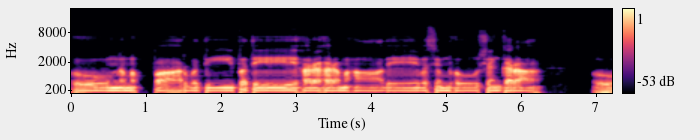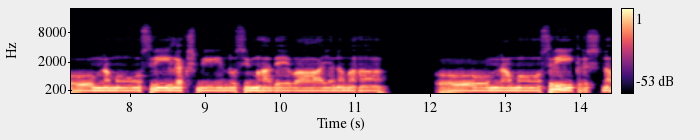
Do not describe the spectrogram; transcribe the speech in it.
ఓం నమ పార్వతీపతే హర హర మహాదేవ శంభో శంకర ఓం నమో శ్రీలక్ష్మీ నృసింహదేవాయ నమ ఓం నమో శ్రీకృష్ణ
